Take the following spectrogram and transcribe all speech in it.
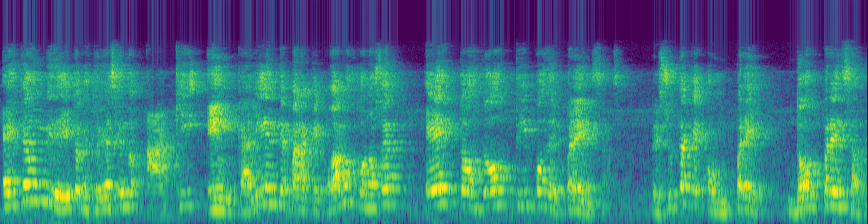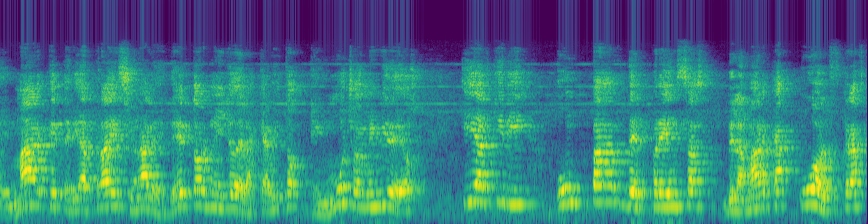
Este es un videito que estoy haciendo aquí en caliente para que podamos conocer estos dos tipos de prensas. Resulta que compré dos prensas de marquetería tradicionales de tornillo de las que ha visto en muchos de mis videos y adquirí un par de prensas de la marca Wolfcraft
